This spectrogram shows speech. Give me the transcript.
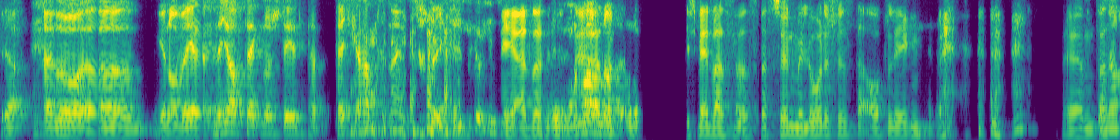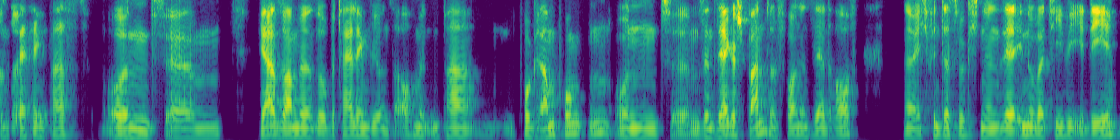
ja, also äh, genau, wer jetzt nicht auf Techno steht, hat Pech gehabt. Nein, sorry. nee, also, also ich werde was, was, was schön Melodisches da auflegen, ähm, das genau. zum Setting passt. Und ähm, ja, so haben wir, so beteiligen wir uns auch mit ein paar Programmpunkten und ähm, sind sehr gespannt und freuen uns sehr drauf. Äh, ich finde das wirklich eine sehr innovative Idee.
